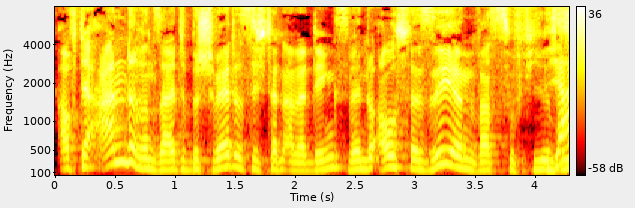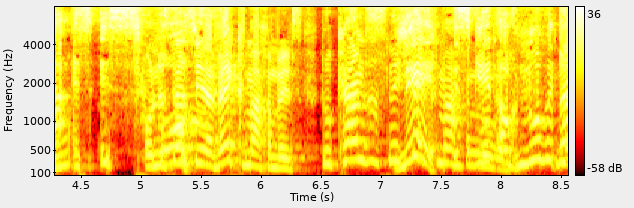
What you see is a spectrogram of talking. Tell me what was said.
Auf der anderen Seite beschwert es sich dann allerdings, wenn du aus Versehen was zu viel Ja, buchst es ist und es so- das wieder wegmachen willst. Du kannst es nicht Nee, wegmachen. es geht Lorenz. auch nur mit Nein.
